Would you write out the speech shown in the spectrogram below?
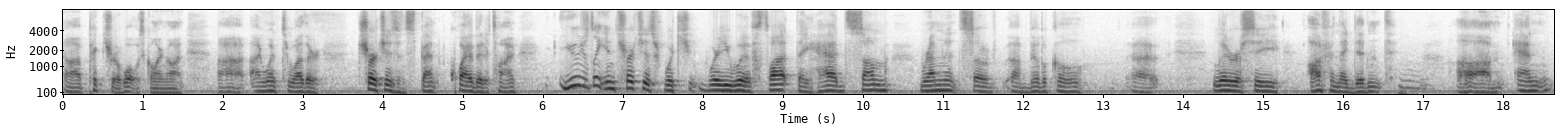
uh, picture of what was going on. Uh, I went to other churches and spent quite a bit of time, usually in churches which where you would have thought they had some remnants of uh, biblical uh, literacy. Often they didn't. Mm. Um, and,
